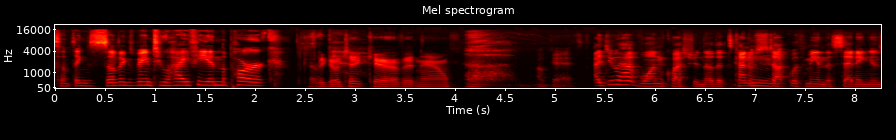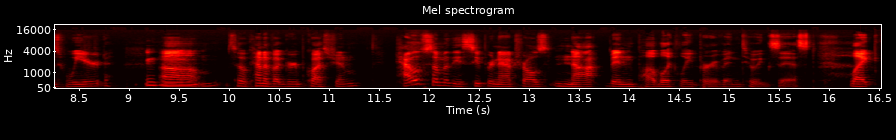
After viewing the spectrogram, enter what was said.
something's something's being too hyphy in the park. Gotta go take care of it now. Okay. I do have one question, though, that's kind of Mm. stuck with me in the setting is weird. Mhm. Um, so kind of a group question. How have some of these supernaturals not been publicly proven to exist? Like,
